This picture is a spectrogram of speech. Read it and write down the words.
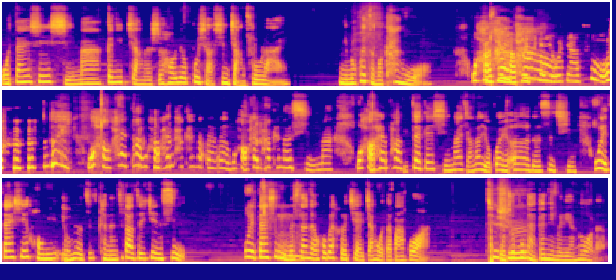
我担心喜妈跟你讲的时候又不小心讲出来。你们会怎么看我？我好害怕，会添油加醋。对我好害怕，我好害怕看到二二，我好害怕看到喜妈，我好害怕再跟喜妈讲到有关于二二的事情。我也担心红林有没有知可能知道这件事，我也担心你们三个人会不会合起来讲我的八卦。其实我就不敢跟你们联络了。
